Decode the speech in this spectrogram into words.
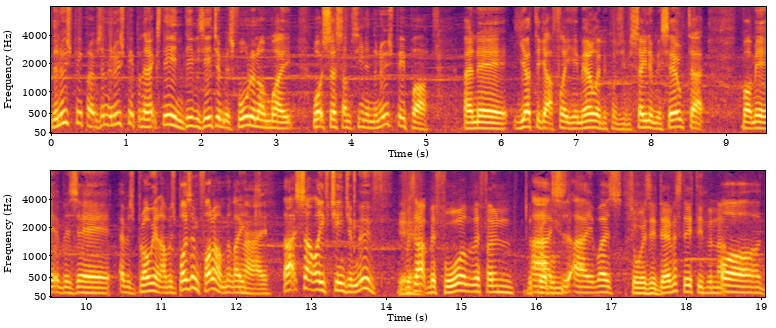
The newspaper, it was in the newspaper the next day, and Davey's agent was phoning him like, "What's this I'm seeing in the newspaper?" And uh, he had to get a flight home early because he was signing with Celtic. But mate, it was uh, it was brilliant. I was buzzing for him. Like Aye. that's a life changing move. Was that before they found the problem? s- aye, it was. so was he devastated when that? Oh,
